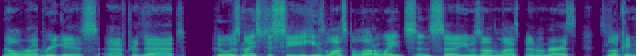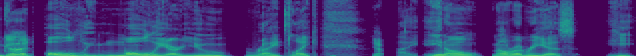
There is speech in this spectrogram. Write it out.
Mel Rodriguez after that, who was nice to see. He's lost a lot of weight since uh, he was on Last Man on Earth. It's looking good. Holy moly, are you right? Like, Yep. I, you know, Mel Rodriguez, he,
